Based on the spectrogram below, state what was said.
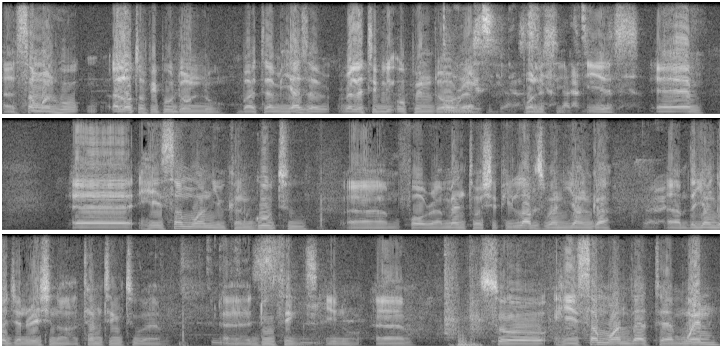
uh, someone who a lot of people don't know, but um, he has a relatively open door um, yes, does. policy. Yes. Um, uh, he is someone you can go to um, for uh, mentorship. He loves when younger, um, the younger generation are attempting to um, uh, do things. You know, um, so he is someone that um, when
